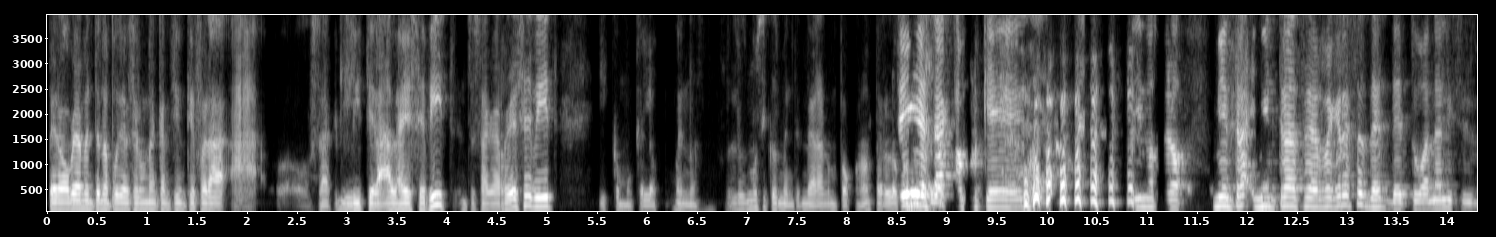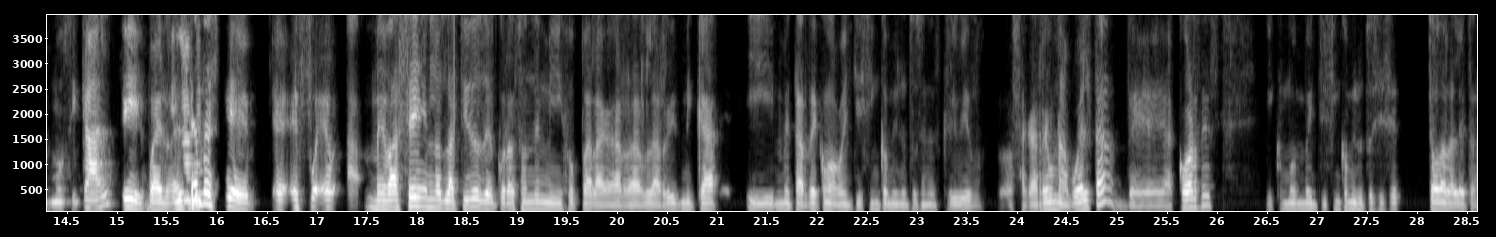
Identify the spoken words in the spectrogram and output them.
pero obviamente no podía hacer una canción que fuera, a- o sea, literal a ese beat. Entonces agarré ese beat y como que lo, bueno, los músicos me entenderán un poco, ¿no? Pero lo, Sí, lo- exacto, porque sí, no, pero mientras, mientras eh, regresas de, de tu análisis musical, Sí, bueno, el tema es que eh, eh, fue, ah, me basé en los latidos del corazón de mi hijo para agarrar la rítmica y me tardé como 25 minutos en escribir, o sea, agarré una vuelta de acordes y como en 25 minutos hice toda la letra.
